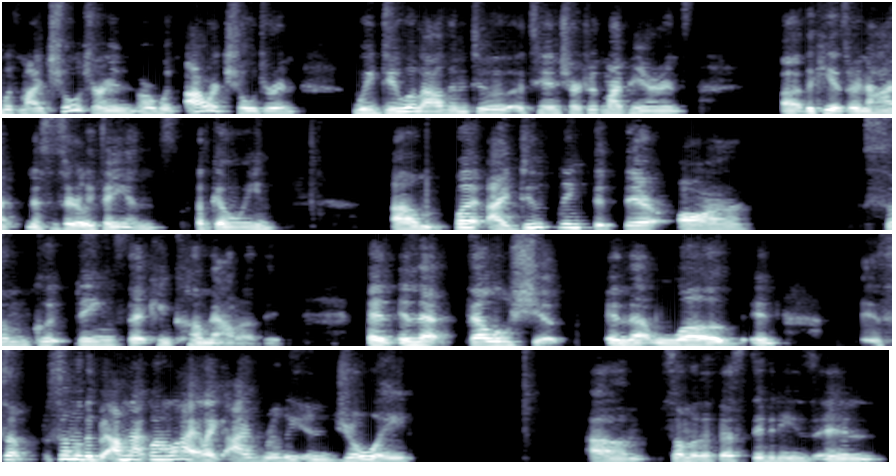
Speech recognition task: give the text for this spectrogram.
with my children or with our children, we do allow them to attend church with my parents. Uh, the kids are not necessarily fans of going. Um, but I do think that there are some good things that can come out of it. And, and that fellowship and that love and some some of the I'm not gonna lie, like I really enjoyed um, some of the festivities and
